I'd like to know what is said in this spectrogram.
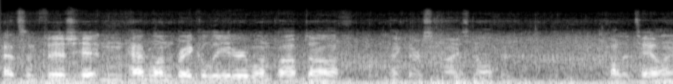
had some fish hitting. Had one break a leader, one popped off. I think there was some nice dolphin. Caught the tail end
